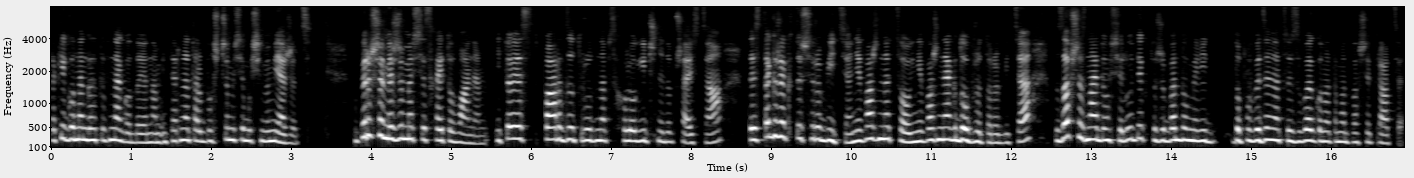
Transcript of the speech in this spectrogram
takiego negatywnego daje nam internet albo z czym się musimy mierzyć. Po pierwsze, mierzymy się z hejtowaniem i to jest bardzo trudne psychologicznie do przejścia. To jest tak, że jak coś robicie, nieważne co i nieważne jak dobrze to robicie, to zawsze znajdą się ludzie, którzy będą mieli do powiedzenia coś złego na temat waszej pracy.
